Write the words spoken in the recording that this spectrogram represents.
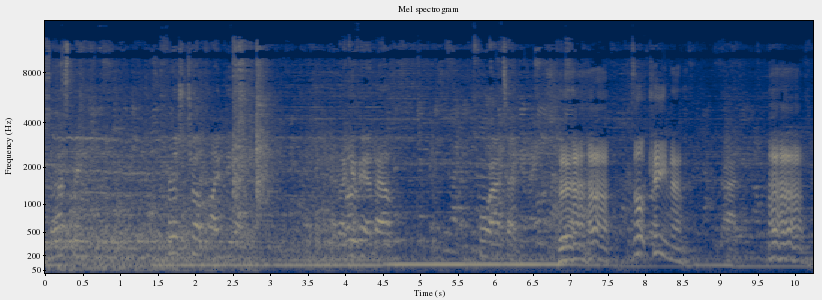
So that's been first chop IPA, and I give it about four out of ten. Not keen then. Right.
